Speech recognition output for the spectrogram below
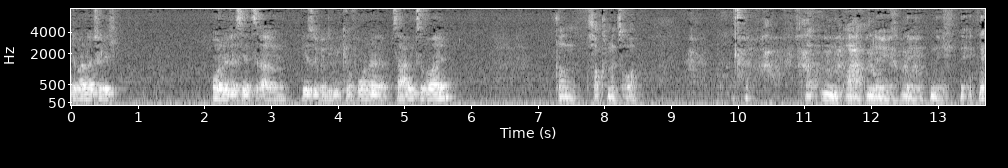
könnte man natürlich, ohne das jetzt ähm, hier so über die Mikrofone sagen zu wollen, Dann sag's mir ins Ohr. Ah, hm, ah, nee, nee, nee, nee.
